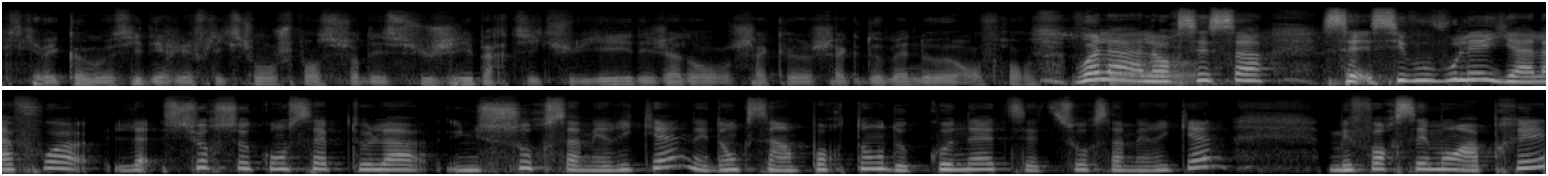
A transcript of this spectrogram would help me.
parce qu'il y avait comme aussi des réflexions, je pense, sur des sujets particuliers, déjà dans chaque, chaque domaine euh, en France. Voilà, alors c'est ça. Si vous voulez, il y a à la fois sur ce concept-là une source américaine, et donc c'est important de connaître cette source américaine, mais forcément après,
